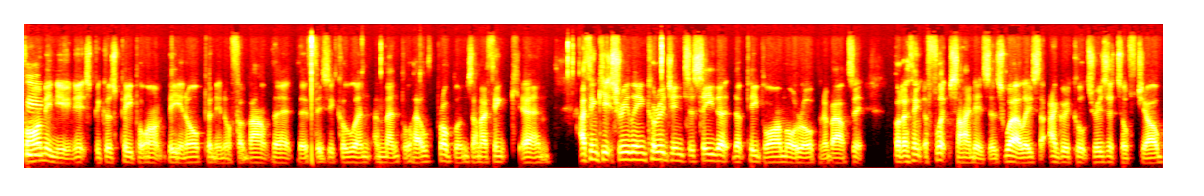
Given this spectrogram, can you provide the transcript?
Farming mm. units because people aren't being open enough about their, their physical and, and mental health problems. And I think um, I think it's really encouraging to see that that people are more open about it. But I think the flip side is as well is that agriculture is a tough job.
